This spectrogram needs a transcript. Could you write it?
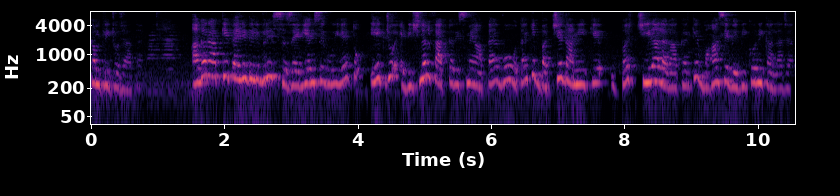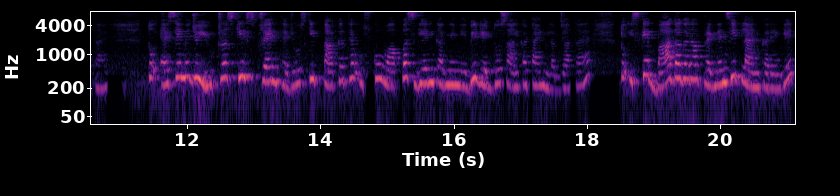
कंप्लीट हो जाता है। अगर आपकी पहली डिलीवरी सिजेरियन से हुई है तो एक जो एडिशनल फैक्टर इसमें आता है, वो होता है कि बच्चेदानी के ऊपर चीरा लगा करके वहाँ से बेबी को निकाला जाता है। तो ऐसे में जो यूट्रस की स्ट्रेंथ है, जो उसकी ताकत है, उसको वापस गेन करने में भी डेढ़ दो साल का टाइम लग जाता है। तो इसके बाद अगर आप प्रेगनेंसी प्लान करेंगे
